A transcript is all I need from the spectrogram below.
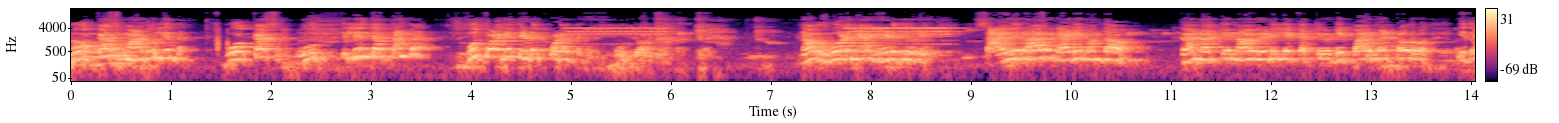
ಬೋಕಸ್ ಮಾಡೋಲಿಂದ ಬೋಕಸ್ ಬೂತ್ಲಿಂದ ತಂದ ಬೂತ್ ಒಳಗಿಂದ ಹಿಡಿದು ಕೊಡತ್ತೆ ಬೂತ್ ಒಳಗೆ ನಾವು ರೋಡ್ ಮ್ಯಾಗ ಹಿಡಿದೀವ್ರಿ ಸಾವಿರಾರು ಗಾಡಿ ಬಂದಾವ. ಗನ್ ಹತ್ತಿ ನಾವು ಹಿಡಿಲಿಕ್ಕತ್ತೀವಿ. ಡಿಪಾರ್ಟ್ಮೆಂಟ್ ಅವರು ಇದು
